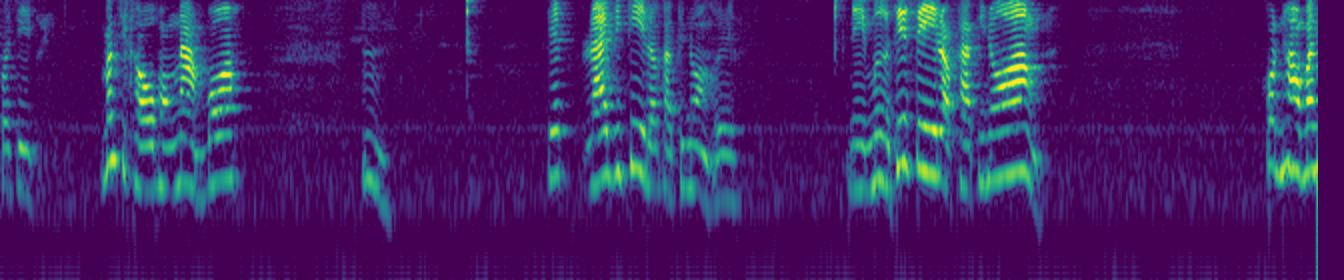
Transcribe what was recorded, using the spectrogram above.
กว่าสิ มันสิเขาห้องน้ำบ่อืม เฮ็ดหลายวิธีแล้วค่ะ พี่น้องเอ้ยนี่มือที่สี่แล้วค่ะ พี่น้อง คนเฮามัน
